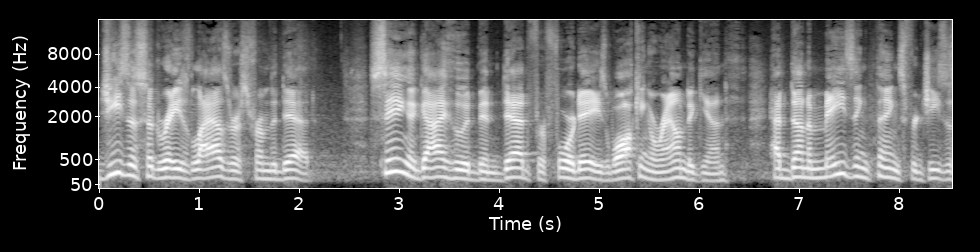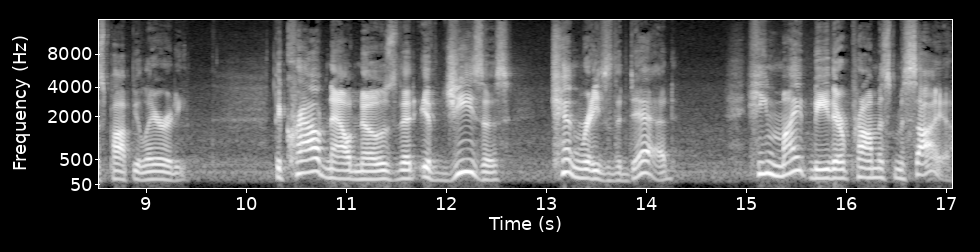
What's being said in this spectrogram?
Jesus had raised Lazarus from the dead. Seeing a guy who had been dead for four days walking around again had done amazing things for Jesus' popularity. The crowd now knows that if Jesus can raise the dead, he might be their promised Messiah.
